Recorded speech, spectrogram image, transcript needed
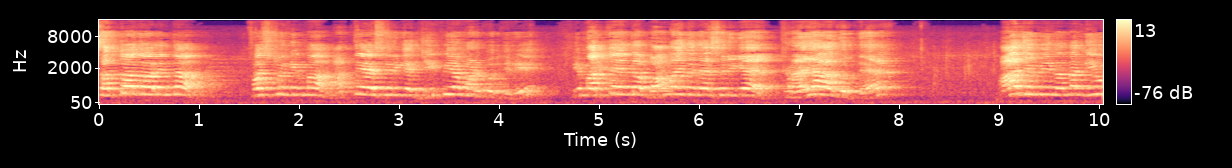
ಸತ್ತೋದವರಿಂದ ಫಸ್ಟ್ ನಿಮ್ಮ ಅತ್ತೆ ಹೆಸರಿಗೆ ಜಿ ಪಿ ಎ ಮಾಡ್ಕೋತೀರಿ, ನಿಮ್ಮ ಅತ್ತೆಯಿಂದ ಬಾಮಾಯ್ದನ ಹೆಸರಿಗೆ ಕ್ರಯ ಆಗುತ್ತೆ. ಆ ಜಮೀನನ್ನ ನೀವು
